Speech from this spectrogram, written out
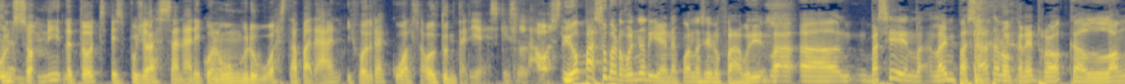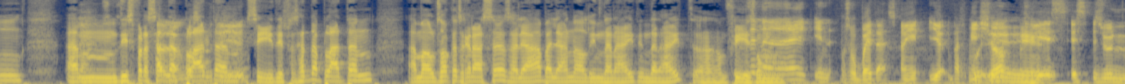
un somni de tots és pujar a l'escenari quan un grup ho està patant i fotre qualsevol tonteria. És que és la hòstia. Jo passo vergonya aliena quan la gent ho fa. Vull dir, la, uh, va ser l'any passat en el Canet Rock que el Long um, disfressat El de plàtan, sí, disfressat de plàtan amb els oques grasses allà ballant el In the Night, In the Night. Uh, en fi, és un... In... Pues ho petes. A mi, jo, per mi això o sigui, és, és, és, un,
